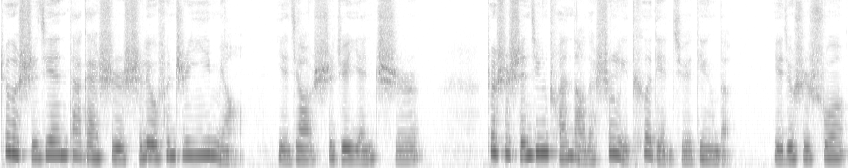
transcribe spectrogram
这个时间大概是十六分之一秒，也叫视觉延迟。这是神经传导的生理特点决定的，也就是说，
